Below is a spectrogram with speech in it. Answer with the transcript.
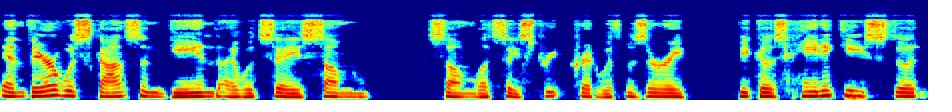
and there Wisconsin gained, I would say, some some let's say street cred with Missouri because Hoenecke stood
